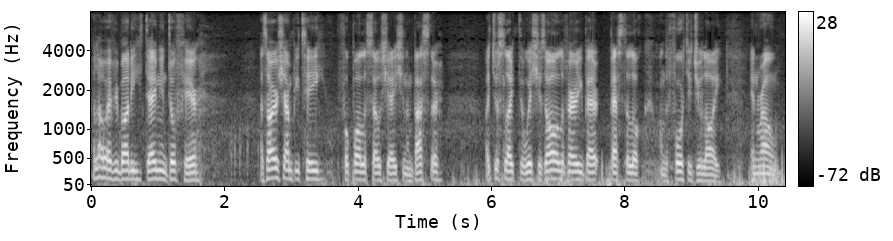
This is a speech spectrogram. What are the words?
Hello everybody, Damien Duff here. As Irish Amputee Football Association Ambassador, I'd just like to wish us all the very be best of luck on the 4th of July in Rome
